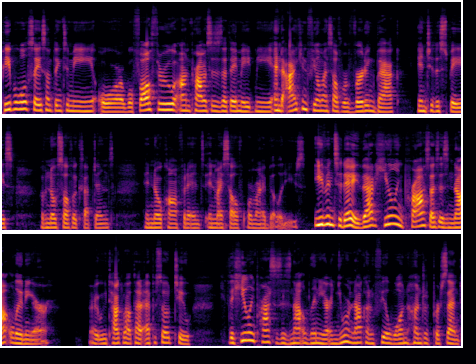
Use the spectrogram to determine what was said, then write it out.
People will say something to me or will fall through on promises that they made me, and I can feel myself reverting back into the space of no self acceptance and no confidence in myself or my abilities. Even today, that healing process is not linear. Right? We talked about that episode too. The healing process is not linear and you are not going to feel 100%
